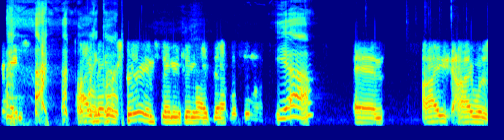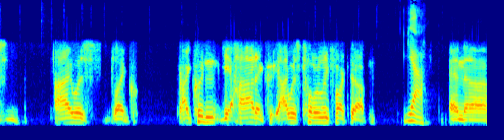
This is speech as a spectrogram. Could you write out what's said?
because Oh I've never experienced anything like that before, Yeah. and I I was I was like I couldn't get hot. I, I was totally fucked up, Yeah. and uh,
